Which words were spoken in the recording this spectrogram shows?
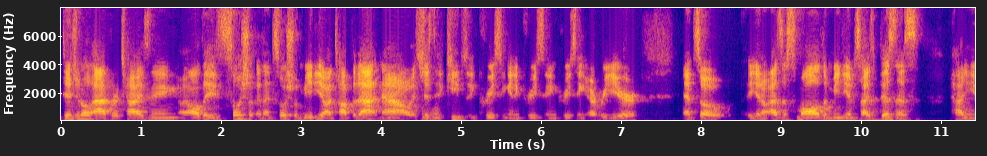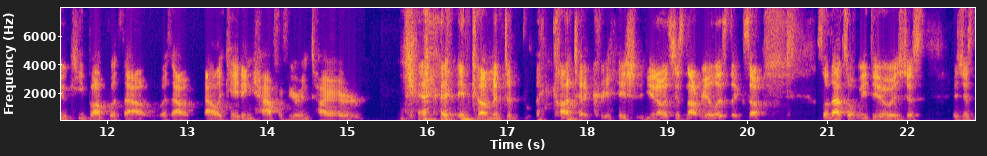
digital advertising, all these social, and then social media on top of that. Now it's just mm-hmm. it keeps increasing and increasing, increasing every year. And so, you know, as a small to medium-sized business, how do you keep up with that without allocating half of your entire income into content creation? You know, it's just not realistic. So, so that's what we do is just is just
